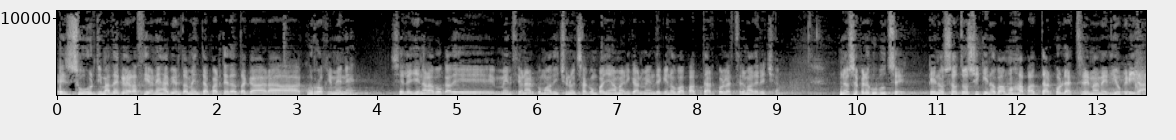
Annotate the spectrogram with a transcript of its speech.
En sus últimas declaraciones abiertamente, aparte de atacar a Curro Jiménez, se le llena la boca de mencionar, como ha dicho nuestra compañera Mari Carmen, de que no va a pactar con la extrema derecha. No se preocupe usted, que nosotros sí que no vamos a pactar con la extrema mediocridad.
